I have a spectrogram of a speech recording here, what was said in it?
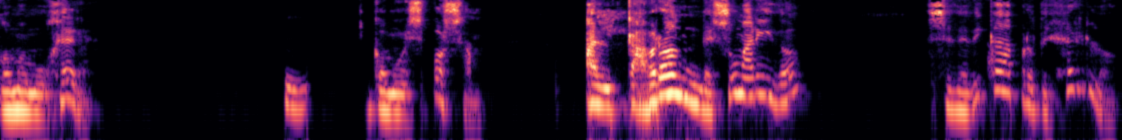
como mujer, mm. como esposa, al cabrón de su marido, se dedica a protegerlo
